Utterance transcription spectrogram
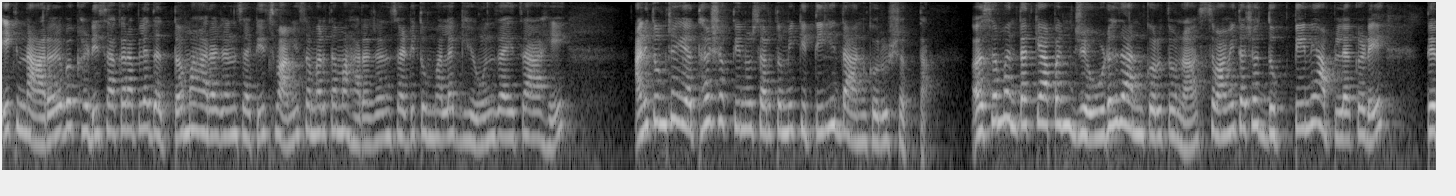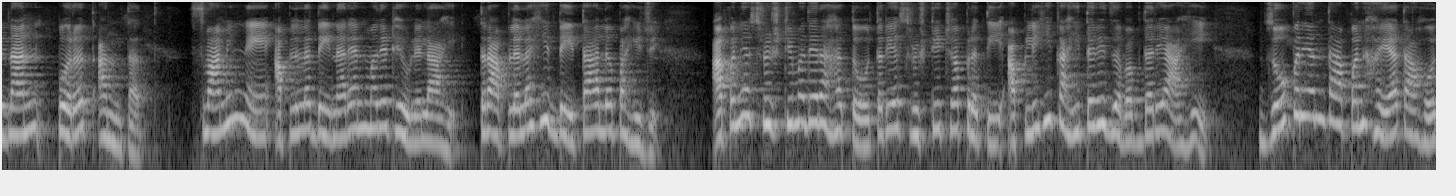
एक नारळ व खडीसाखर आपल्या दत्त महाराजांसाठी स्वामी समर्थ महाराजांसाठी तुम्हाला घेऊन जायचं आहे. आणि तुमच्या यथाशक्तीनुसार तुम्ही कितीही दान करू शकता. असं म्हणतात की आपण जेवढं दान करतो ना स्वामी त्याच्या दुपटीने आपल्याकडे ते दान परत आणतात. स्वामींनी आपल्याला देणाऱ्यांमध्ये ठेवलेलं आहे तर आपल्यालाही देता आलं पाहिजे. आपण या सृष्टीमध्ये राहतो तर या सृष्टीच्या प्रती आपलीही काहीतरी जबाबदारी आहे. जोपर्यंत आपण हयात आहोत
